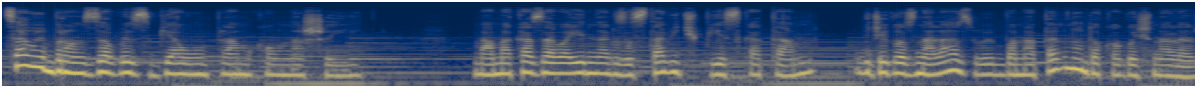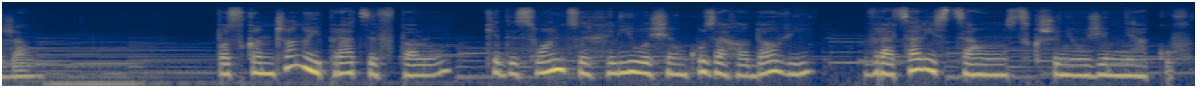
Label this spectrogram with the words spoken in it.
cały brązowy z białą plamką na szyi. Mama kazała jednak zostawić pieska tam, gdzie go znalazły, bo na pewno do kogoś należał. Po skończonej pracy w polu, kiedy słońce chyliło się ku zachodowi, wracali z całą skrzynią ziemniaków.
